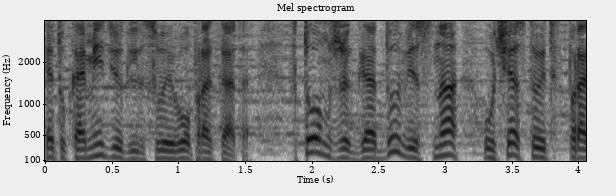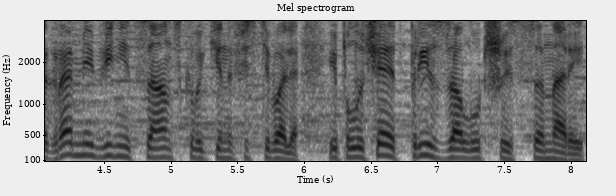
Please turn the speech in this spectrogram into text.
эту комедию для своего проката. В том же году «Весна» участвует в программе Венецианского кинофестиваля и получает приз за лучший сценарий.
